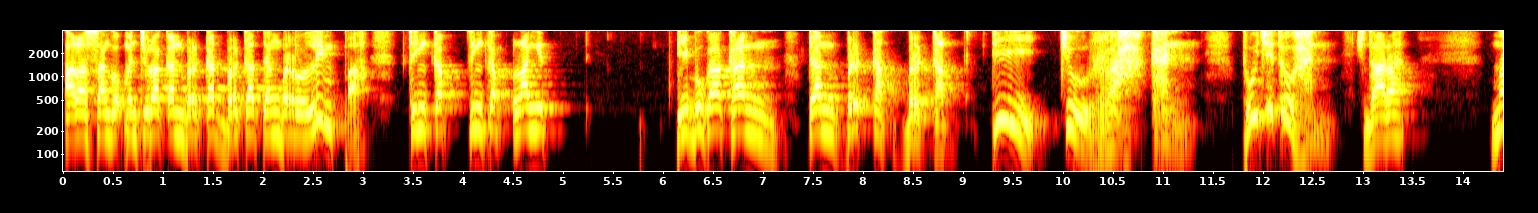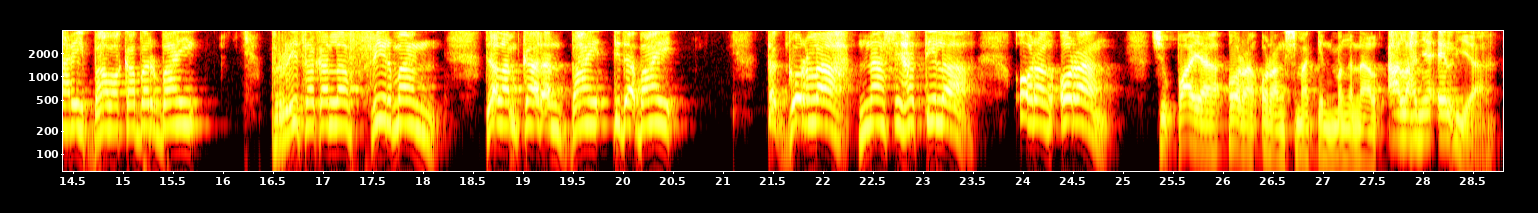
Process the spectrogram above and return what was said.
Allah sanggup mencurahkan berkat-berkat yang berlimpah. Tingkap-tingkap langit dibukakan dan berkat-berkat dicurahkan. Puji Tuhan. Saudara, mari bawa kabar baik. Beritakanlah firman dalam keadaan baik tidak baik. Tegurlah, nasihatilah orang-orang supaya orang-orang semakin mengenal Allahnya Elia,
